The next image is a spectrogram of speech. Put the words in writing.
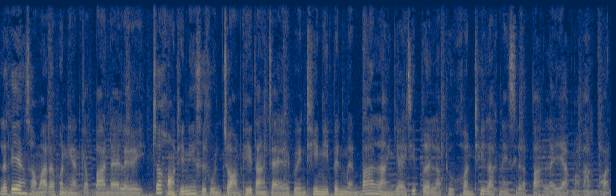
และก็ยังสามารถเอาผลงานกลับบ้านได้เลย เจ้าของที่นี่คือคุณจอมที่ตั้งใจให้พื้นที่นี้เป็นเหมือนบ้านหลังใหญ่ที่เปิดรับทุกคนที่รักในศิลปะและอยากมาพักผ่อน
